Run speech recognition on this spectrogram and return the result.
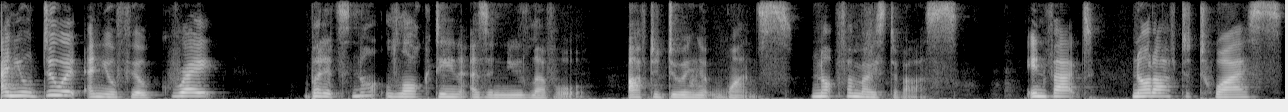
And you'll do it and you'll feel great but it's not locked in as a new level after doing it once, not for most of us. In fact, not after twice,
